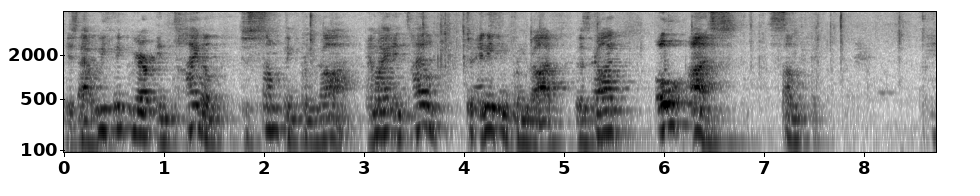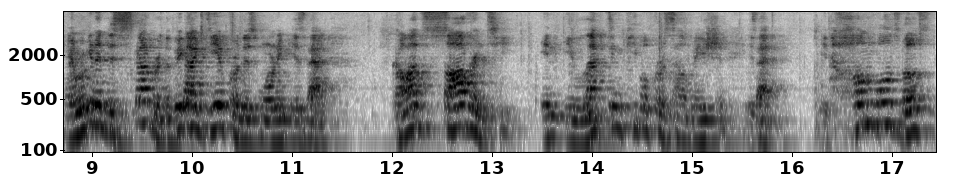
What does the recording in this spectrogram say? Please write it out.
is that we think we are entitled to something from God. Am I entitled to anything from God? Does God owe us something. And we're going to discover the big idea for this morning is that God's sovereignty in electing people for salvation is that it humbles those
